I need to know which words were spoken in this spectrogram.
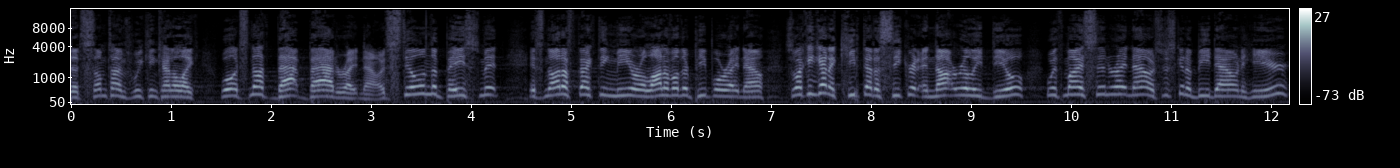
that sometimes we can kind of like, well, it's not that bad right now. It's still in the basement. It's not affecting me or a lot of other people right now. So I can kind of keep that a secret and not really deal with my sin right now. It's just going to be down here.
